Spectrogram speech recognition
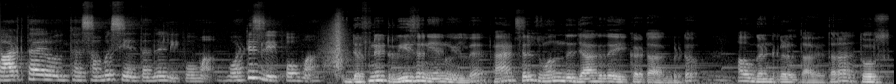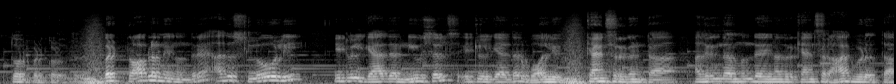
ಕಾಡ್ತಾ ಇರುವಂತಹ ಸಮಸ್ಯೆ ಅಂತಂದ್ರೆ lipoma. What is lipoma? Definite reason ಏನು ಇಲ್ಲದೆ ಫ್ಯಾಟ್ ಸೆಲ್ಸ್ ಒಂದು ಜಾಗದ ಇಕ್ಕಟ್ಟಾಗ್ಬಿಟ್ಟು ಅವು ಗಂಟುಗಳ ತಾವೇ ಥರ ತೋರ್ಸ್ ತೋರ್ಪಡ್ಕೊಳ್ಳುತ್ತದೆ ಬಟ್ ಪ್ರಾಬ್ಲಮ್ ಏನು ಅಂದರೆ ಅದು slowly it will gather new cells it will gather volume cancer ಗಂಟ ಅದರಿಂದ ಮುಂದೆ ಏನಾದರೂ ಕ್ಯಾನ್ಸರ್ ಆಗ್ಬಿಡುತ್ತಾ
